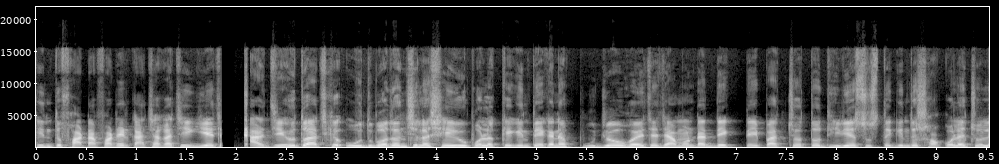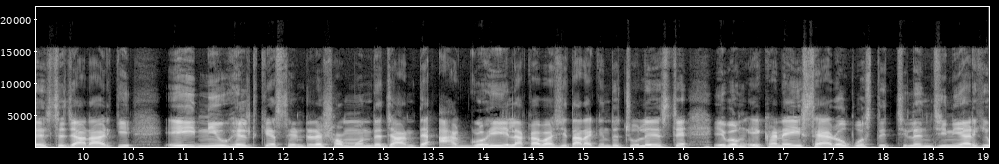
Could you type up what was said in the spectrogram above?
কিন্তু ফাটাফাটের কাছাকাছি গিয়েছে। আর যেহেতু আজকে উদ্বোধন ছিল, সেই উপলক্ষে কিন্তু এখানে পুজোও হয়েছে। যেমনটা দেখতেই পাচ্ছ, তো ধীরে সুস্থে কিন্তু সকলে চলে এসছে যারা আর কি এই নিউ হেলথ কেয়ার সেন্টারের সম্বন্ধে জানতে আগ্রহী এলাকাবাসী, তারা কিন্তু চলে এসছে। এবং এখানে এই স্যারও উপস্থিত ছিলেন, যিনি আর কি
